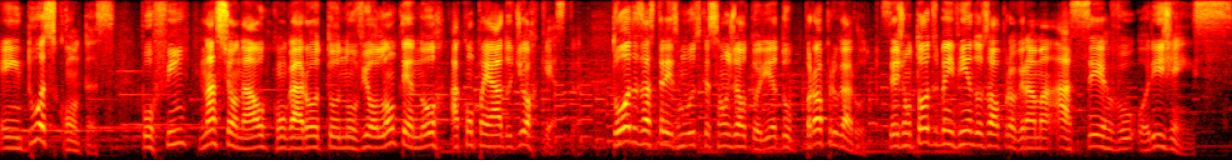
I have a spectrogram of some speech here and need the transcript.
em duas contas. Por fim, Nacional, com garoto no violão tenor acompanhado de orquestra. Todas as três músicas são de autoria do próprio garoto. Sejam todos bem-vindos ao programa Acervo Origens.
